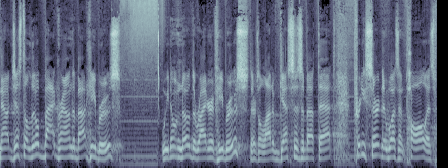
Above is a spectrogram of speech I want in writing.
Now, just a little background about Hebrews. We don't know the writer of Hebrews. There's a lot of guesses about that. Pretty certain it wasn't Paul, as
